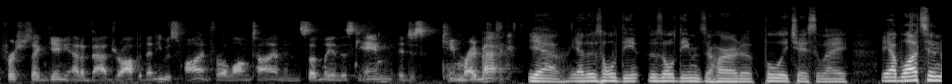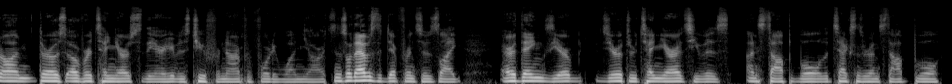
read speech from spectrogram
first or second game, he had a bad drop, and then he was fine for a long time, and suddenly in this game, it just came right back. Yeah, yeah, those old de- those old demons are hard to fully chase away. Yeah, Watson on throws over ten yards to the air. He was two for nine for forty one yards, and so that was the difference. It was like everything zero zero through ten yards. He was unstoppable. The Texans were unstoppable.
